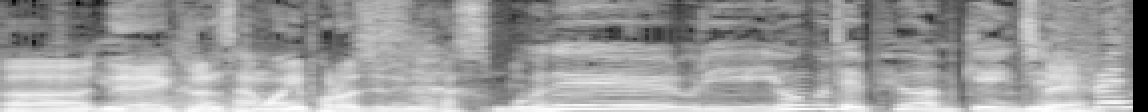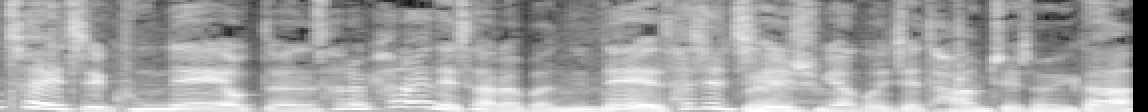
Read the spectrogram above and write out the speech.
어, 네, 그런 상황이 벌어지는 것 같습니다. 오늘 우리 이원구 대표와 함께 이제 네. 프랜차이즈 국내 어떤 산업 현황에 대해서 알아봤는데 사실 제일 네. 중요한 건 이제 다음 주에 저희가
